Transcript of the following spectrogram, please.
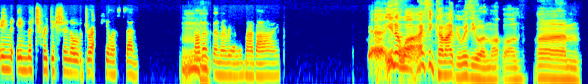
in in the traditional Dracula sense, none Mm. of them are really my vibe. Yeah, you know what? I think I might be with you on that one. Um,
